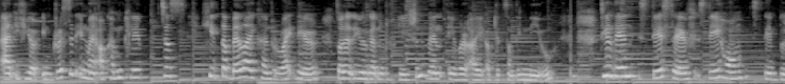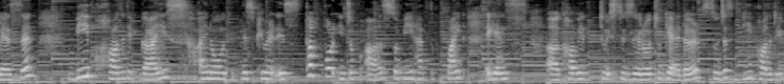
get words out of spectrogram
And if you're interested in my upcoming clip just hit the bell icon right there so that you'll get notification whenever I update something new. Till then stay safe stay home stay blessed. Be positive guys. I know this period is tough for each of us so we have to fight against uh, COVID 2.0 together. So just be positive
